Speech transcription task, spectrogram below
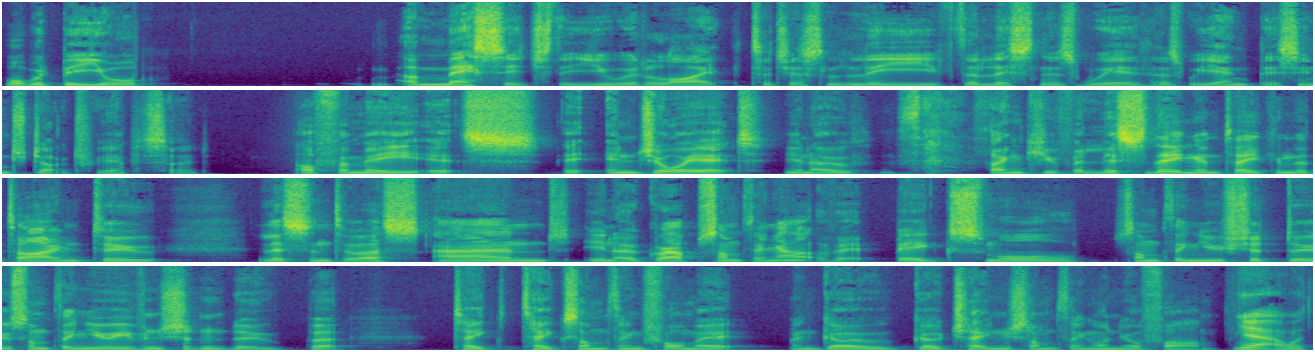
what would be your a message that you would like to just leave the listeners with as we end this introductory episode? Oh, for me, it's it, enjoy it. You know, th- thank you for listening and taking the time to listen to us, and you know, grab something out of it. Big, small, something you should do, something you even shouldn't do, but take take something from it and go go change something on your farm. Yeah, I would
